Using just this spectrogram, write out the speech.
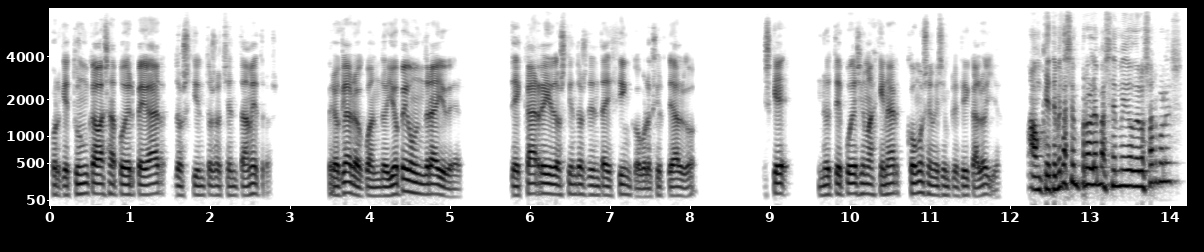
Porque tú nunca vas a poder pegar 280 metros. Pero claro, cuando yo pego un driver de carry 275, por decirte algo, es que no te puedes imaginar cómo se me simplifica el hoyo. Aunque te metas en problemas en medio de los árboles,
